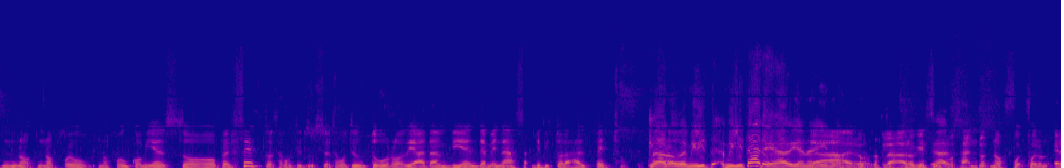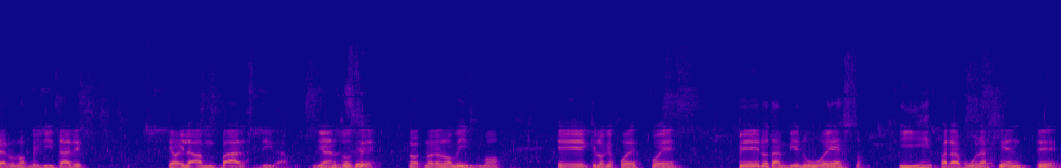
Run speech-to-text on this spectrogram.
no, no, fue un, no fue un comienzo perfecto esa constitución. Esa constitución estuvo rodeada también de amenazas, de pistolas al pecho. Claro, de militares habían ahí, Claro, claro que sí. O sea, no, fueron, eran unos militares que bailaban vals, digamos. ¿ya? Entonces, no, era lo mismo eh, que lo que fue después, pero también hubo eso. Y para alguna gente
